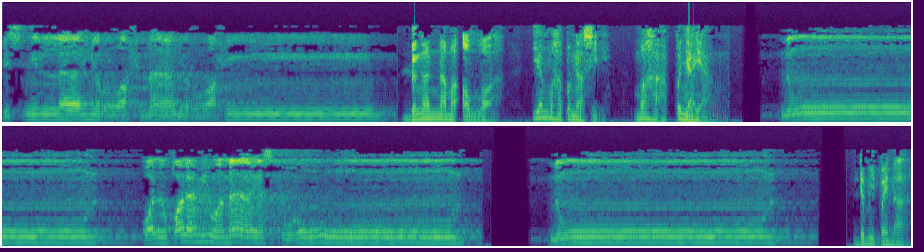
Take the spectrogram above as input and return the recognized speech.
Bismillahirrahmanirrahim. Dengan nama Allah yang Maha Pengasih, Maha Penyayang. Nun wal qalami wa ma yasturun. Nun Demi pena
